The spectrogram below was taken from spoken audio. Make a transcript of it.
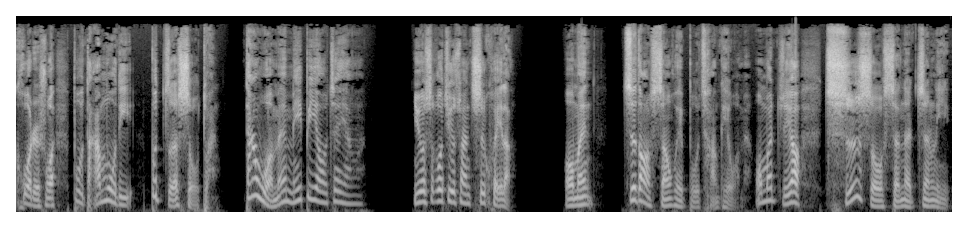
或者说不达目的不择手段，但我们没必要这样啊。有时候就算吃亏了，我们知道神会补偿给我们，我们只要持守神的真理，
